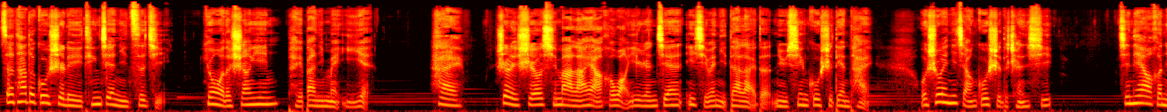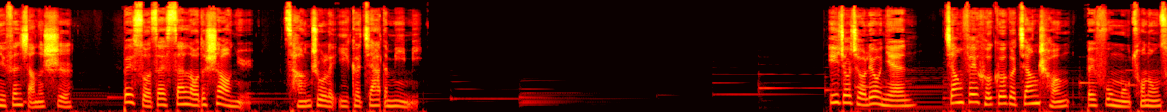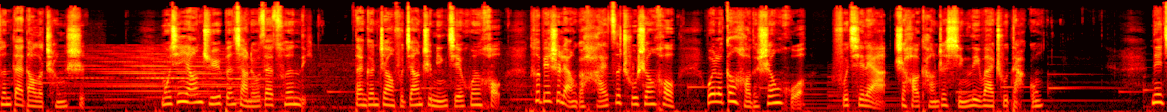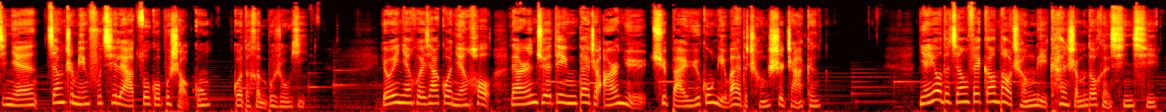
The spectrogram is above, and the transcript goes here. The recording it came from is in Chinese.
在他的故事里听见你自己，用我的声音陪伴你每一页。嗨，这里是由喜马拉雅和网易人间一起为你带来的女性故事电台，我是为你讲故事的晨曦。今天要和你分享的是，被锁在三楼的少女藏住了一个家的秘密。一九九六年。江飞和哥哥江成被父母从农村带到了城市，母亲杨菊本想留在村里，但跟丈夫江志明结婚后，特别是两个孩子出生后，为了更好的生活，夫妻俩只好扛着行李外出打工。那几年，江志明夫妻俩做过不少工，过得很不如意。有一年回家过年后，两人决定带着儿女去百余公里外的城市扎根。年幼的江飞刚到城里，看什么都很新奇。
